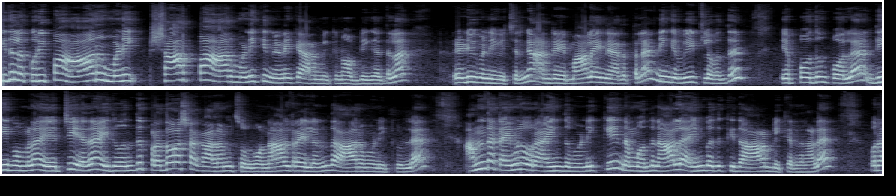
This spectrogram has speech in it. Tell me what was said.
இதில் குறிப்பாக ஆறு மணி ஷார்ப்பாக ஆறு மணிக்கு நினைக்க ஆரம்பிக்கணும் அப்படிங்கிறதுலாம் ரெடி பண்ணி வச்சுருங்க. அன்றைய மாலை நேரத்தில் நீங்கள் வீட்டில் வந்து எப்போதும் போல் தீபம்லாம் ஏற்றி ஏன்னா இது வந்து பிரதோஷ காலம்னு சொல்லுவோம். நாலரைலேருந்து ஆறு மணிக்குள்ளே. அந்த டைமில் ஒரு ஐந்து மணிக்கு நம்ம வந்து நாலு ஐம்பதுக்கு இது ஆரம்பிக்கிறதுனால ஒரு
